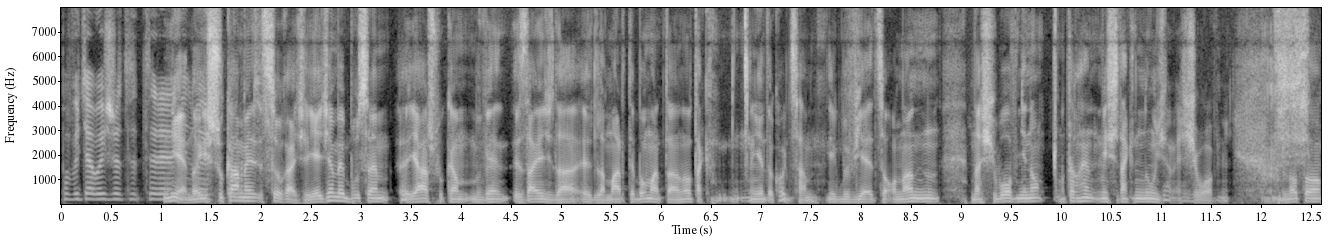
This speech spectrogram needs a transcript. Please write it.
powiedziałeś, że ty... ty Nie, no i szukamy, słuchajcie, jedziemy busem, ja szukam mówię, zajęć dla, dla Marty, bo Marta no tak nie do końca jakby wie, co ona na siłowni, no trochę mnie się tak nudzi na siłowni. No to,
